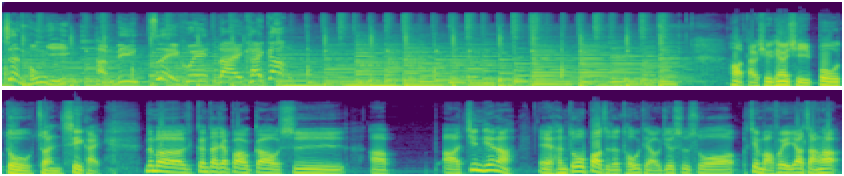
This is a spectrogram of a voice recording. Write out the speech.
郑弘仪喊你最伙来开讲。好，大家收听的是《报道转世界》。那么跟大家报告是啊啊，今天啊，诶，很多报纸的头条就是说健保费要涨了。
